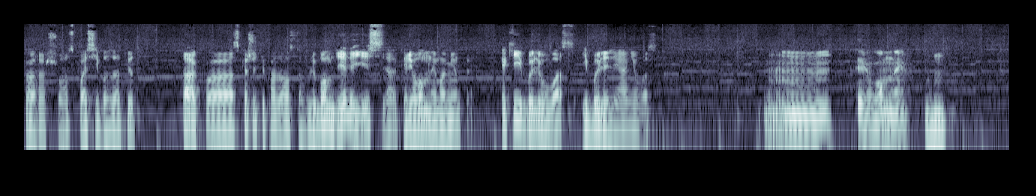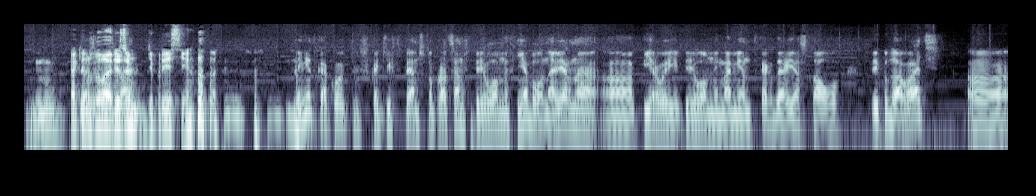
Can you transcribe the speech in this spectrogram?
Хорошо, спасибо за ответ. Так, э, скажите, пожалуйста, в любом деле есть переломные моменты. Какие были у вас? И были ли они у вас? переломные? Угу. Ну, как я называю, режим депрессии. Да нет, какой, каких-то прям процентов переломных не было. Наверное, э, первый переломный момент, когда я стал преподавать э,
